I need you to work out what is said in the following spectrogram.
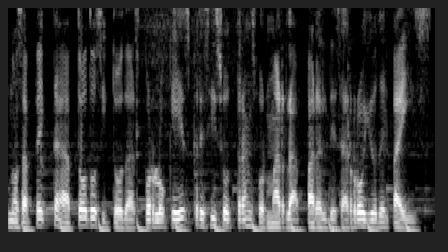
nos afecta a todos y todas, por lo que es preciso transformarla para el desarrollo del país.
